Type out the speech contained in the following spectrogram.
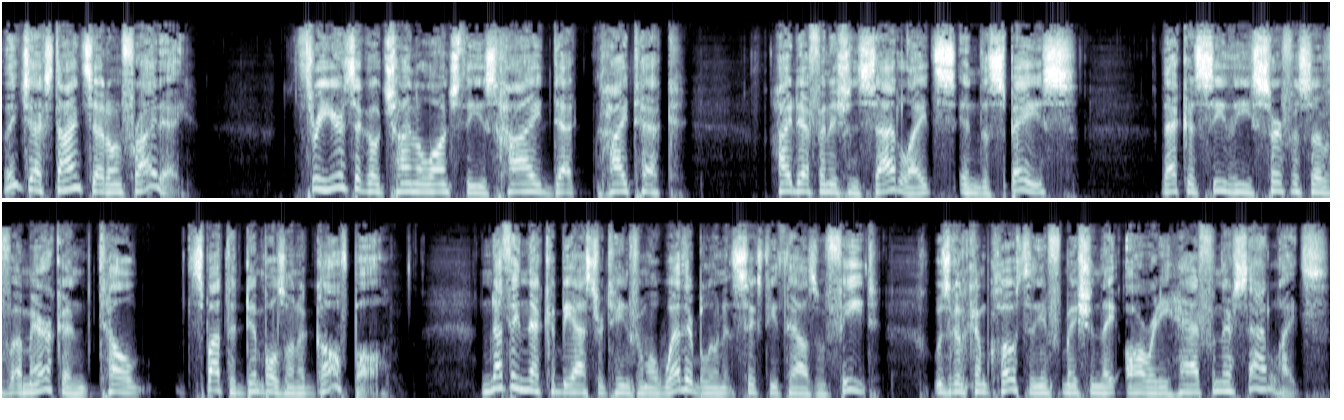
I think Jack Stein said on Friday. Three years ago, China launched these high de- high tech, high definition satellites into space that could see the surface of America and tell spot the dimples on a golf ball. Nothing that could be ascertained from a weather balloon at sixty thousand feet was going to come close to the information they already had from their satellites.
